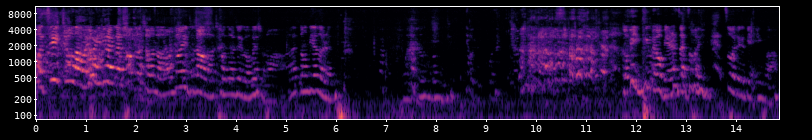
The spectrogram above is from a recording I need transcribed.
我记住了，我一会儿一定会跟超哥说的。我终于知道了，为什么来当爹的人，要离婚。隔壁影厅没有别人在做做这个点映吧？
